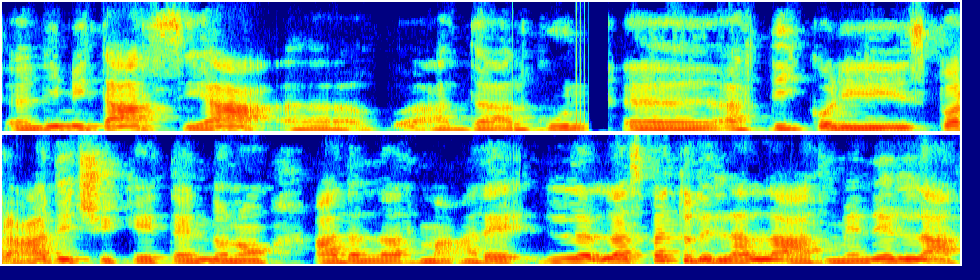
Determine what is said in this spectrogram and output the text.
eh, limitarsi a uh, ad alcuni uh, articoli sporadici che tendono ad allarmare. L'aspetto dell'allarme nella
